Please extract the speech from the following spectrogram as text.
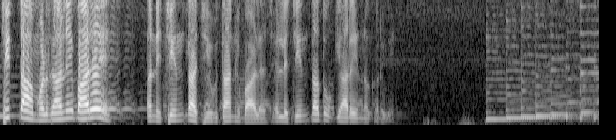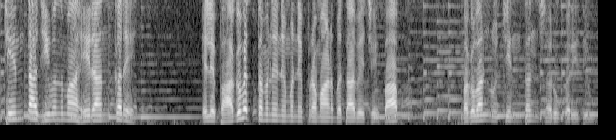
ચિત્તા મળદાને બાળે અને ચિંતા જીવતાને બાળે છે. એટલે ચિંતા તો ક્યારેય ન કરવી. ચિંતા જીવનમાં હેરાન કરે. એટલે ભાગવત તમને ને મને પ્રમાણ બતાવે છે, બાપ, ભગવાનનું ચિંતન શરૂ કરી દેવું.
